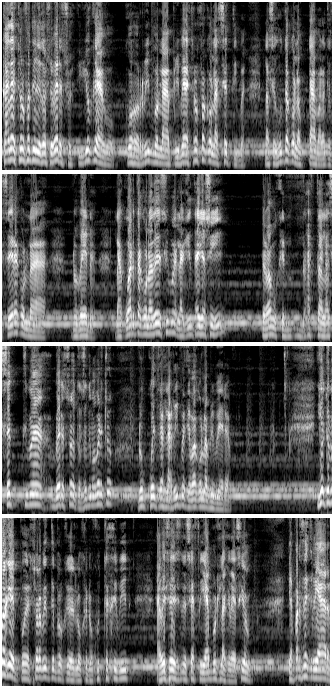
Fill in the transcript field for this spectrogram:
Cada estrofa tiene 12 versos. ¿Y yo qué hago? Cojo ritmo la primera estrofa con la séptima, la segunda con la octava, la tercera con la novena, la cuarta con la décima, la quinta y así. Pero vamos, que hasta la séptima verso, hasta el séptimo verso, no encuentras la rima que va con la primera. ¿Y esto para qué? Pues solamente porque lo que nos gusta escribir a veces desafiamos la creación. Y aparte de crear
